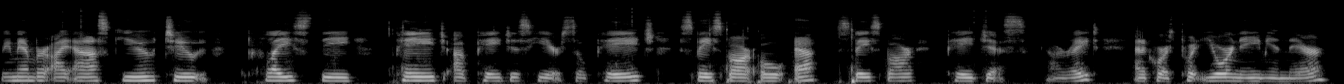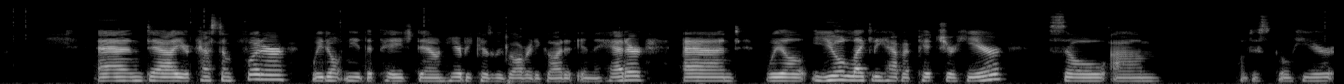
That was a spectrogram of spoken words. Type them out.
remember I ask you to place the page of pages here. So page, spacebar OF, spacebar, pages. All right. And of course, put your name in there. And uh, your custom footer, we don't need the page down here because we've already got it in the header. And we'll you'll likely have a picture here. So um, I'll just go here,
